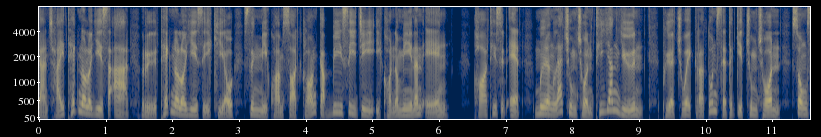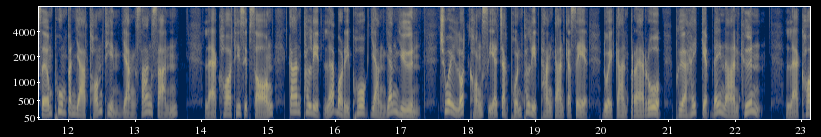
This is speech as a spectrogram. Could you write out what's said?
การใช้เทคโนโลยีสะอาด หรือเทคโนโลยีสีเขียว ซึ่งมีความสอดคล้องกับ BCG Economy นั่นเอง ข้อที่ 11 เมืองและชุมชนที่ยั่งยืน เพื่อช่วยกระตุ้นเศรษฐกิจชุมชน ส่งเสริมภูมิปัญญาท้องถิ่นอย่างสร้างสรรค์ และข้อที่ 12 การผลิตและบริโภคอย่างยั่งยืน ช่วยลดของเสียจากผลผลิตทางการเกษตร โดยการแปรรูป เพื่อให้เก็บได้นานขึ้น และข้อ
